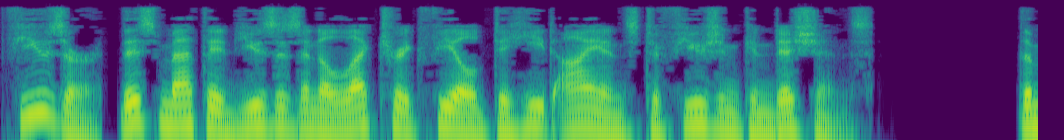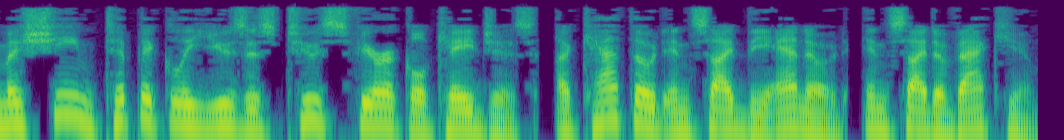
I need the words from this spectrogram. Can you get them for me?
Fusor – This method uses an electric field to heat ions to fusion conditions. The machine typically uses two spherical cages, a cathode inside the anode, inside a vacuum.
